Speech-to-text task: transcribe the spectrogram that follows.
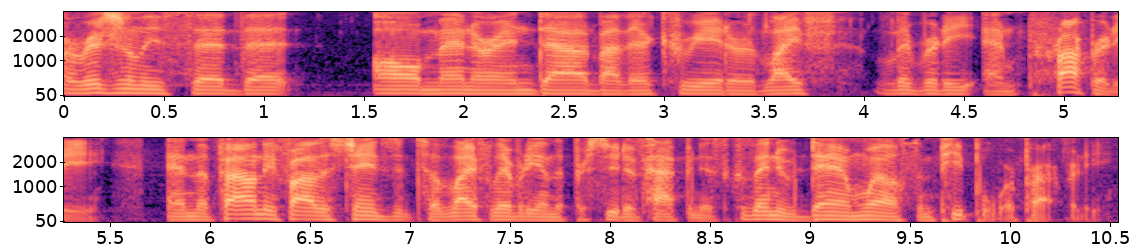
originally said that all men are endowed by their creator life, liberty, and property. And the founding fathers changed it to life, liberty, and the pursuit of happiness because they knew damn well some people were property.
